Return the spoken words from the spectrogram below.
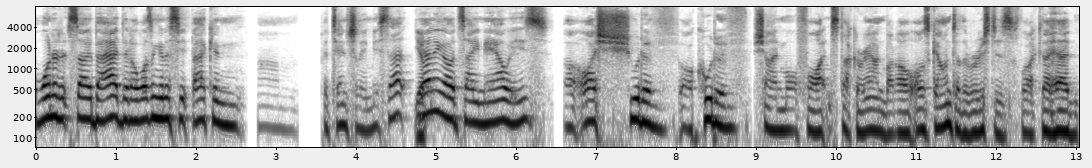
I wanted it so bad that I wasn't going to sit back and potentially miss that. Yep. The only thing I would say now is uh, I should have, I could have shown more fight and stuck around, but I, I was going to the Roosters. Like they had,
